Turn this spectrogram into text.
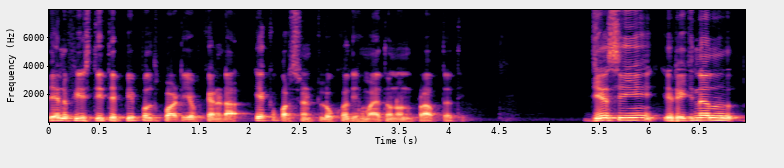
3% ਦੀ ਤੇ ਪੀਪਲਜ਼ ਪਾਰਟੀ ਆਫ ਕੈਨੇਡਾ 1% ਲੋਕਾਂ ਦੀ ਹਮਾਇਤ ਉਹਨਾਂ ਨੂੰ ਪ੍ਰਾਪਤ ਹੈ ਜੀ। ਜੇ ਅਸੀਂ ਰੀਜਨਲ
